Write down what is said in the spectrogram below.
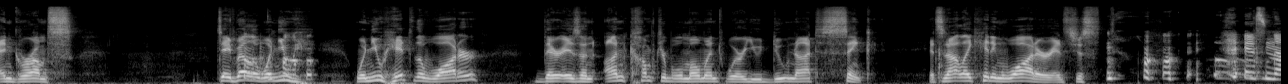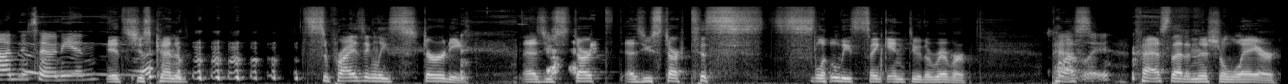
and grumps. Daebella, when you when you hit the water, there is an uncomfortable moment where you do not sink. It's not like hitting water, it's just It's not Newtonian. it's just kind of surprisingly sturdy as you start as you start to s- slowly sink into the river past Lovely. past that initial layer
